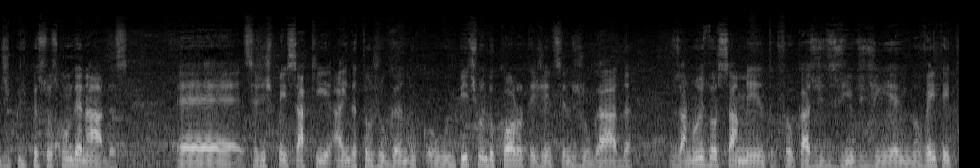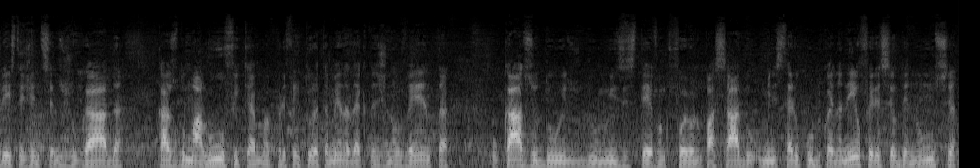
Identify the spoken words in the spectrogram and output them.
de, pessoas condenadas. É, se a gente pensar que ainda estão julgando o impeachment do Collor, tem gente sendo julgada, os anões do orçamento, que foi o caso de desvio de dinheiro, em 93 tem gente sendo julgada, o caso do Maluf, que é uma prefeitura também na década de 90, o caso do, do Luiz Estevam, que foi ano passado, o Ministério Público ainda nem ofereceu denúncia.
